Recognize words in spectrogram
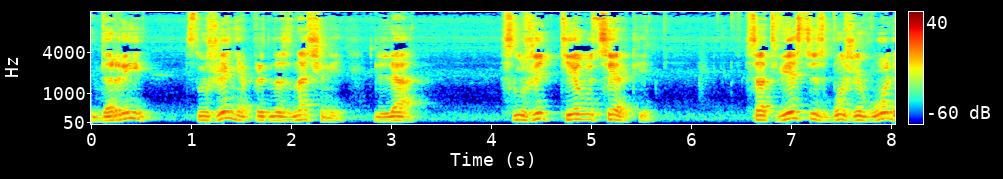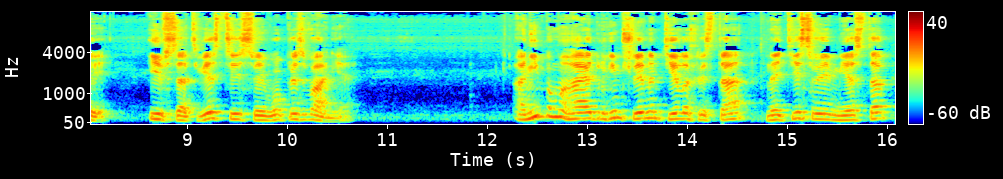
Дары служения предназначены для служить телу церкви в соответствии с Божьей волей и в соответствии своего призвания. Они помогают другим членам тела Христа найти свое место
